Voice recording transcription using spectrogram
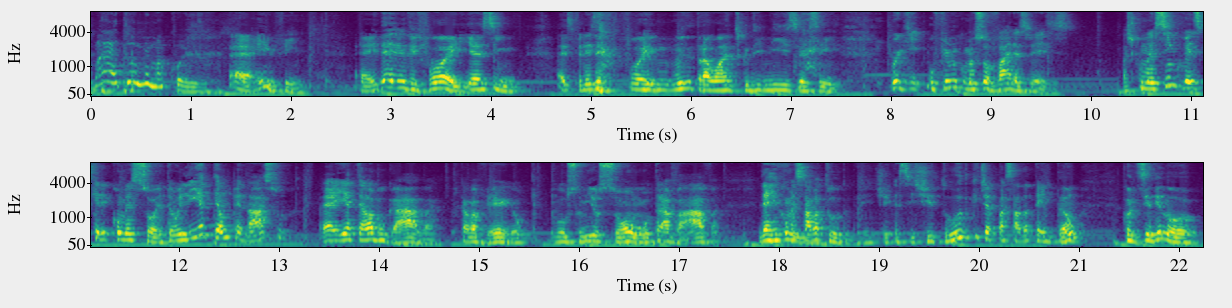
Mas é tudo a mesma coisa. É, enfim. É, e daí a gente foi, e assim, a experiência foi muito traumática de início, assim. Porque o filme começou várias vezes. Acho que umas cinco vezes que ele começou. Então ele ia até um pedaço, é, e a tela bugava, ficava verde, ou, ou sumia o som, ou travava. E daí recomeçava tudo. A gente tinha que assistir tudo que tinha passado até então, acontecia de novo.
